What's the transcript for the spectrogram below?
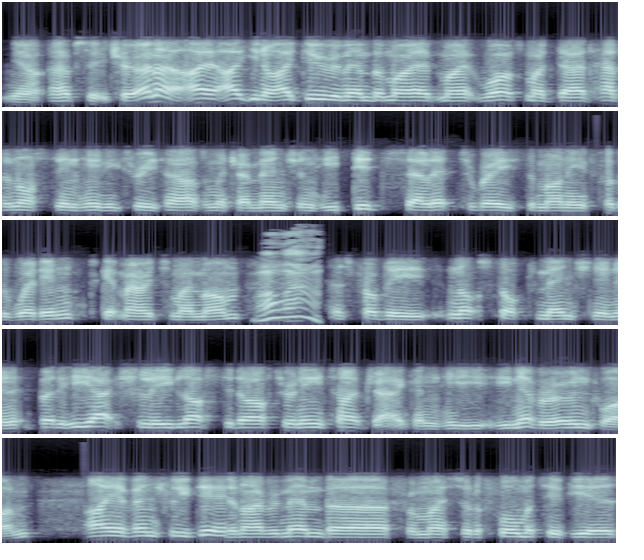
Yeah, absolutely true. And I, I, I, you know, I do remember my, my whilst my dad had an Austin Healey 3000, which I mentioned, he did sell it to raise the money for the wedding to get married to my mum. oh, wow. Has probably not stopped mentioning it, but he actually lusted after an E-Type Jag, and he he never owned one. I eventually did, and I remember from my sort of formative years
